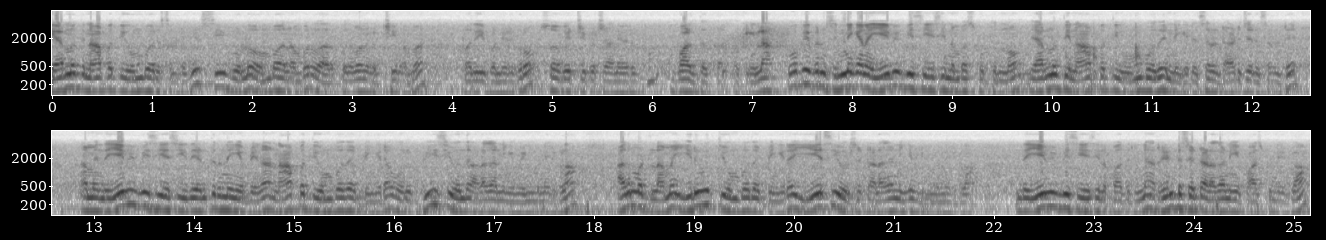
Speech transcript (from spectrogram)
இரநூத்தி நாற்பத்தி ஒம்பது ரிசல்ட்டுக்கு சி போர்டில் ஒம்பது நம்பர் ஒரு அற்புதமான வெற்றி நம்ம பதிவு பண்ணியிருக்கிறோம். ஸோ வெற்றி பெற்ற அனைவருக்கும் வாழ்த்துக்கள். ஓகேங்களா? ஓகே ஃப்ரெண்ட்ஸ் இன்றைக்கான ஏபிபிசிஎஸ்சி நம்பர்ஸ் கொடுத்துருந்தோம். இரநூத்தி நாற்பத்தி ஒம்பது இன்றைக்கி ரிசல்ட் அடித்த ரிசல்ட்டு நம்ம இந்த ஏபிபிசிஎஸ்சி இது எடுத்துருந்தீங்க அப்படின்னா நாற்பத்தி ஒம்பது அப்படிங்கிற ஒரு பிசி வந்து அழகாக நீங்கள் வின் பண்ணியிருக்கலாம் அது மட்டும் இல்லாமல் இருபத்தி ஒம்பது அப்படிங்கிற ஏசி ஒரு செட் அழகாக நீங்கள் வின் பண்ணியிருக்கலாம் இந்த ஏபிபிசிஎஸ்சியில் பார்த்துட்டிங்கன்னா ரெண்டு செட் அழகாக நீங்கள் பாஸ் பண்ணியிருக்கலாம்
